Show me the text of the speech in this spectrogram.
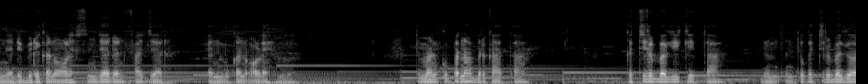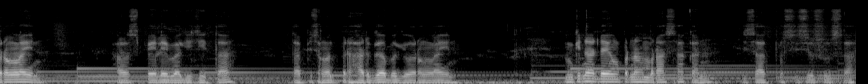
hanya diberikan oleh senja dan fajar, dan bukan olehmu. Temanku pernah berkata, "Kecil bagi kita belum tentu kecil bagi orang lain. Hal sepele bagi kita, tapi sangat berharga bagi orang lain." Mungkin ada yang pernah merasakan di saat posisi susah,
